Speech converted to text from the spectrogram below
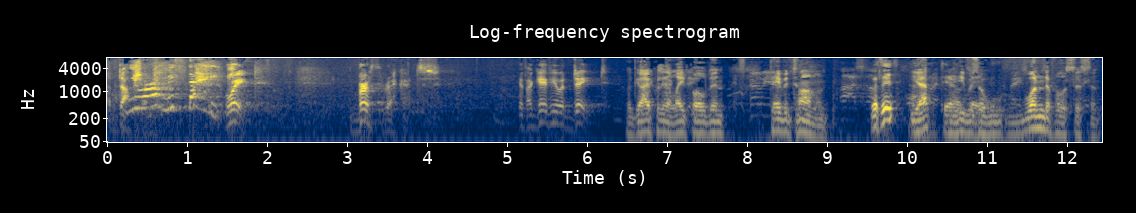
adoption. You are mistaken. Wait. Birth records. If I gave you a date, The guy putting the light bulb in, David Tomblin. Was it? Yeah, Dear he was a wonderful assistant.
